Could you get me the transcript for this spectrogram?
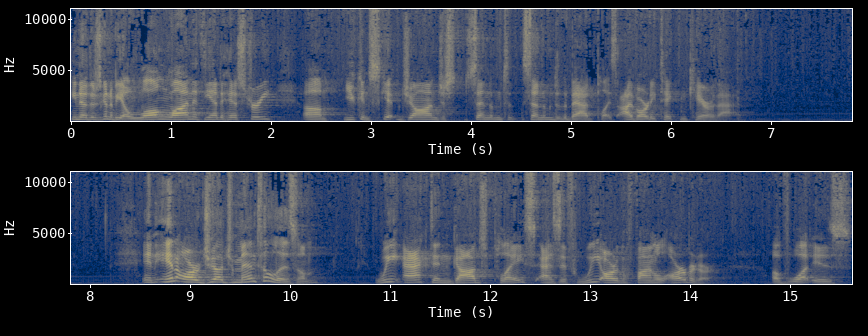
You know, there's going to be a long line at the end of history. Um, you can skip John, just send him, to, send him to the bad place. I've already taken care of that. And in our judgmentalism, we act in God's place as if we are the final arbiter of what is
